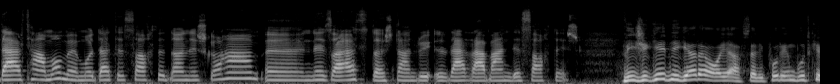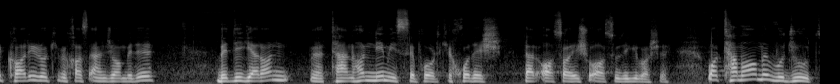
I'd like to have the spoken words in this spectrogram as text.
در تمام مدت ساخت دانشگاه هم نظارت داشتن در روند ساختش. ویژگی دیگر آقای افزلی پور این بود که کاری رو که می‌خواست انجام بده به دیگران تنها نمی سپرد که خودش در آسایش و آسودگی باشه. با تمام وجود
